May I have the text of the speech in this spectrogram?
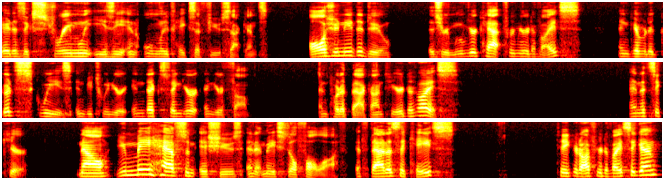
it is extremely easy and only takes a few seconds. All you need to do is remove your cap from your device and give it a good squeeze in between your index finger and your thumb and put it back onto your device. And it's secure. Now, you may have some issues and it may still fall off. If that is the case, take it off your device again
